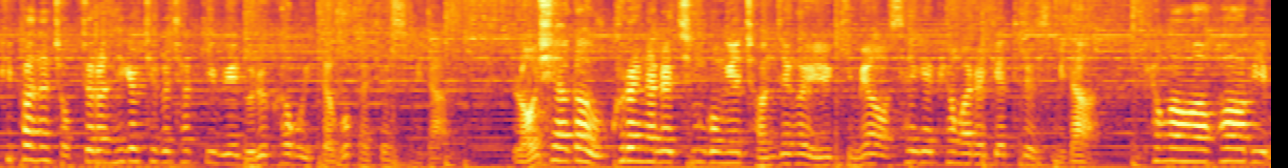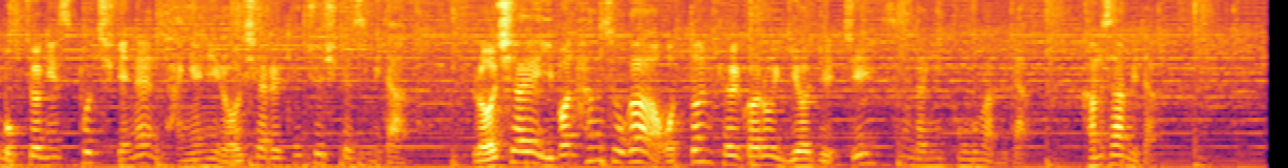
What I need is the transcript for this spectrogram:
피파는 적절한 해결책을 찾기 위해 노력하고 있다고 밝혔습니다. 러시아가 우크라이나를 침공해 전쟁을 일으키며 세계 평화를 깨뜨렸습니다. 평화와 화합이 목적인 스포츠계는 당연히 러시아를 퇴출시켰습니다. 러시아의 이번 항소가 어떤 결과로 이어질지 상당히 궁금합니다. 감사합니다.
